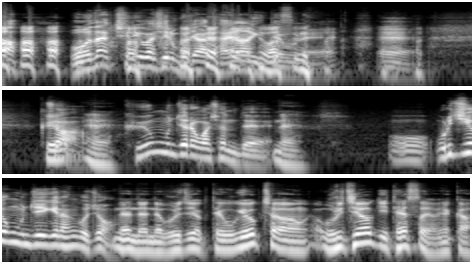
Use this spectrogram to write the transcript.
워낙 출입하시는 분야가 다양하기 때문에 맞습니다. 예. 그 자, 네. 교육 문제라고 하셨는데 네. 어, 우리 지역 문제이긴 한 거죠? 네네네 우리 지역 대구교육청 우리 지역이 됐어요. 그러니까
